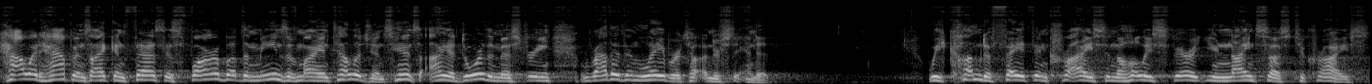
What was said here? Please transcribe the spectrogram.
How it happens, I confess, is far above the means of my intelligence. Hence, I adore the mystery rather than labor to understand it. We come to faith in Christ, and the Holy Spirit unites us to Christ.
